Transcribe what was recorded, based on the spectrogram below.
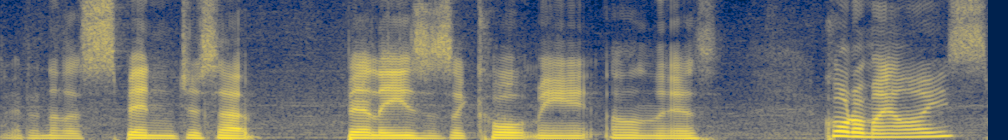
I had another spin just at Billy's as it caught me on this. Caught on my eyes.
